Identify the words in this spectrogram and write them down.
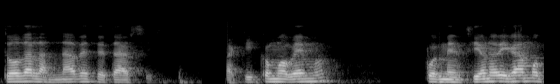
todas las naves de Tarsis. Aquí, como vemos, pues menciona, digamos,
